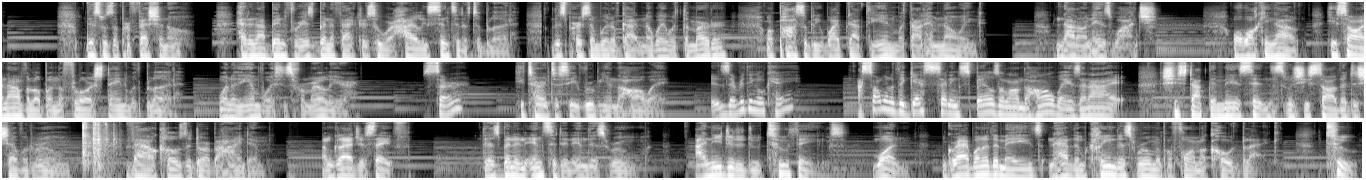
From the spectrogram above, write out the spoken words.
This was a professional. Had it not been for his benefactors who were highly sensitive to blood, this person would have gotten away with the murder or possibly wiped out the inn without him knowing. Not on his watch. While walking out, he saw an envelope on the floor stained with blood, one of the invoices from earlier. Sir? He turned to see Ruby in the hallway. Is everything okay? I saw one of the guests setting spells along the hallways and I. She stopped in mid sentence when she saw the disheveled room. Val closed the door behind him. I'm glad you're safe. There's been an incident in this room. I need you to do two things. One, grab one of the maids and have them clean this room and perform a code black. Two,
